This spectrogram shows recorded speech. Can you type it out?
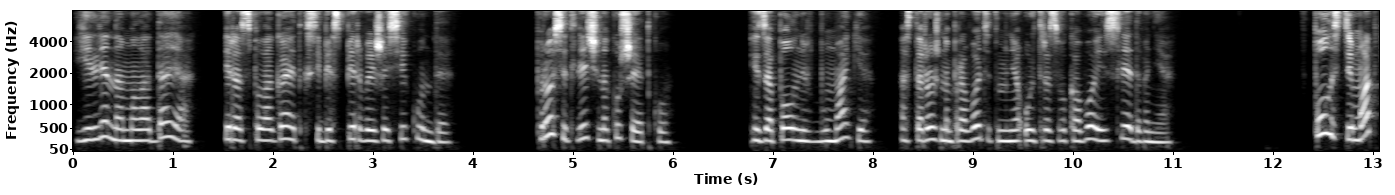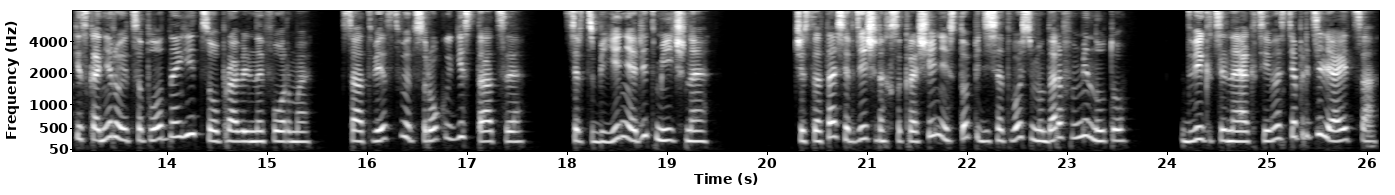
Елена молодая, и располагает к себе с первой же секунды. Просит лечь на кушетку. И, заполнив бумаги, осторожно проводит мне ультразвуковое исследование. В полости матки сканируется плодное яйцо правильной формы. Соответствует сроку гестации. Сердцебиение ритмичное. Частота сердечных сокращений 158 ударов в минуту. Двигательная активность определяется.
